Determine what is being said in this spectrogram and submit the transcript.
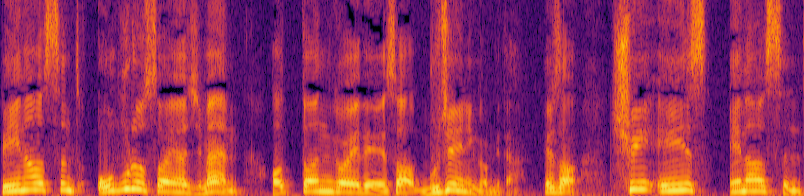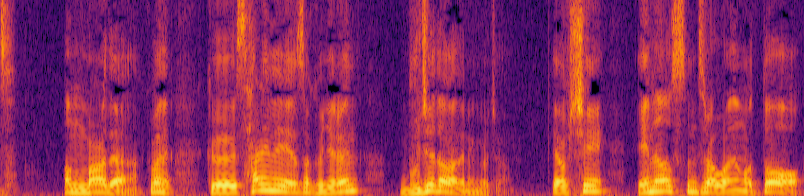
be innocent of로 써야지만 어떤 거에 대해서 무죄인인 겁니다. 그래서 she is innocent on murder. 그러면 그 살인에 대해서 그녀는 무죄다가 되는 거죠. 역시 innocent라고 하는 것도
